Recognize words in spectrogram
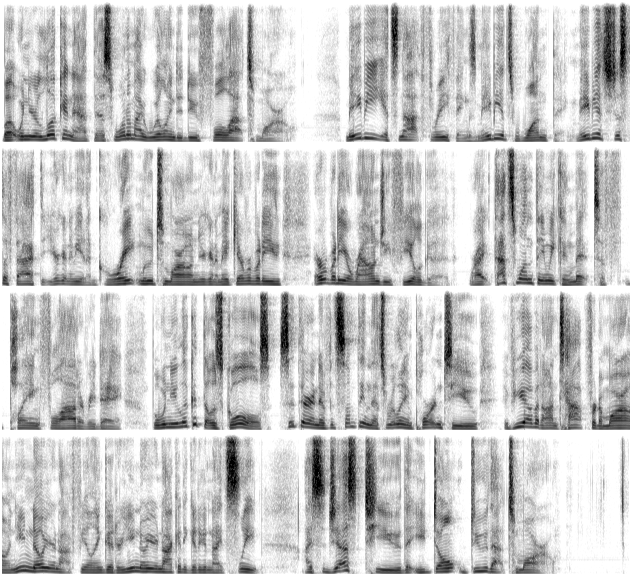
But when you're looking at this, what am I willing to do full out tomorrow? Maybe it's not three things. Maybe it's one thing. Maybe it's just the fact that you're going to be in a great mood tomorrow and you're going to make everybody everybody around you feel good, right? That's one thing we commit to f- playing full out every day. But when you look at those goals, sit there and if it's something that's really important to you, if you have it on tap for tomorrow and you know you're not feeling good or you know you're not going to get a good night's sleep, I suggest to you that you don't do that tomorrow.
